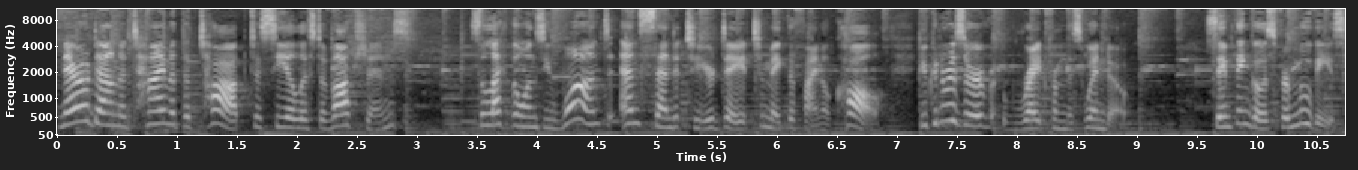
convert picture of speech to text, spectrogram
narrow down a time at the top to see a list of options, select the ones you want, and send it to your date to make the final call. You can reserve right from this window. Same thing goes for movies.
